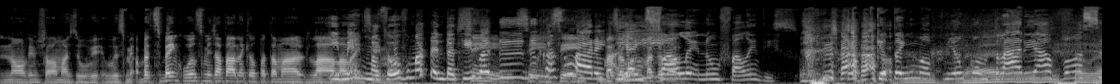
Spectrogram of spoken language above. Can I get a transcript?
Não vimos falar mais do Will Smith. Mas se bem que o Will Smith já está naquele patamar lá, E lá, lá em mesmo, mas cima. houve uma tentativa Sim, de, de sim, cancelarem. sim. Mas e agora- aí, mas Não falem, não falem disso. Porque eu tenho uma opinião contrária à vossa,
